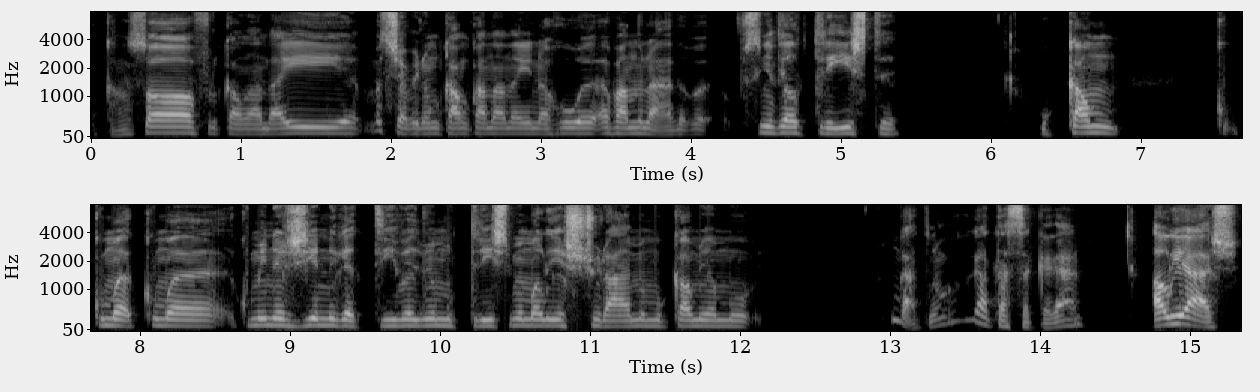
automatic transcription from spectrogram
O cão sofre, o cão anda aí. Mas já viram um cão que anda aí na rua abandonado? O focinho dele triste. O cão com uma, com uma, com uma energia negativa, mesmo triste, mesmo ali a chorar, mesmo o cão mesmo. Um gato, não? O gato está-se a cagar. Aliás,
